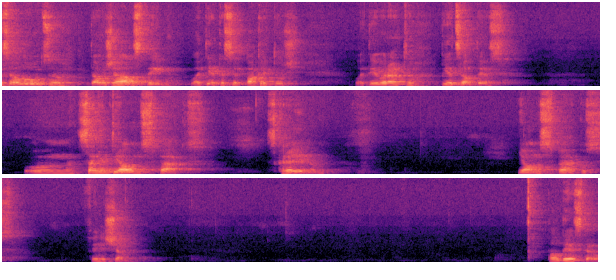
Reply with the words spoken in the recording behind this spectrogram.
Es vēl lūdzu tavu žēlastību, lai tie, kas ir pakrituši, lai tie varētu piecelties un saņemt jaunus spēkus skrējienam. Jaunus spēkus finišam. Paldies Tev,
